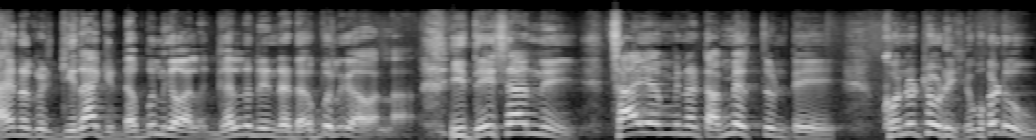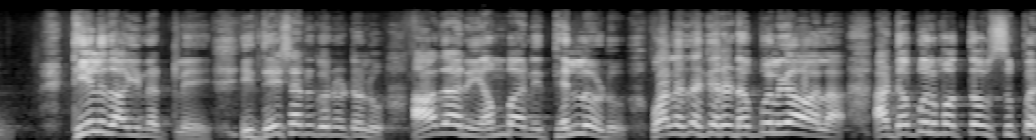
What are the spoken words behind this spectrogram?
ఆయన ఒక గిరాకీ డబ్బులు కావాలా? గల్ల నిండా డబ్బులు కావాలా? ఈ దేశాన్ని ఛాయ్ అమ్మినట్టు అమ్మేస్తుంటే కొనటోడు ఎవడు? టీలు తాగినట్లే. ఈ దేశాన్ని కొనేటోళ్ళు ఆదాని అంబాని తెల్లోడు వాళ్ళ దగ్గర డబ్బులు కావాలా? ఆ డబ్బులు మొత్తం సుప్ర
